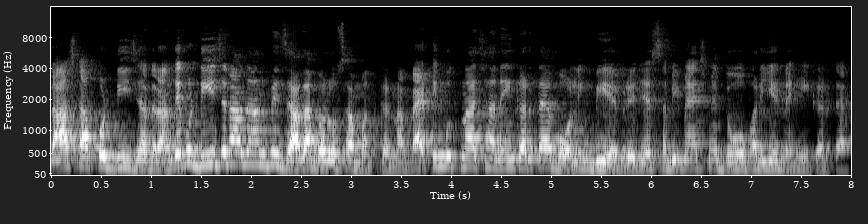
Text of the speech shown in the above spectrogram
लास्ट आपको डी जदरान देखो डी जदरान पे ज़्यादा भरोसा मत करना। बैटिंग उतना अच्छा नहीं करता है बॉलिंग भी एवरेज है। सभी मैच में दो ओवर ये नहीं करता है।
